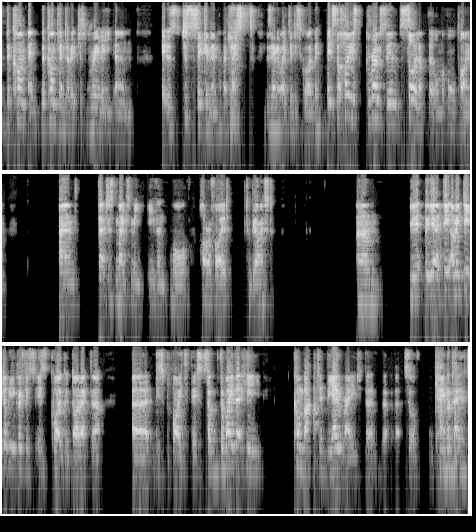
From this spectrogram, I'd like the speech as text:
the, content, the content of it just really, um, it was just sickening, I guess, is the only way to describe it. It's the highest grossing silent film of all time. And that just makes me even more horrified, to be honest. Um, yeah, but yeah, D, I mean, D.W. Griffiths is quite a good director, uh, despite this. So the way that he combated the outrage that, that sort of came about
